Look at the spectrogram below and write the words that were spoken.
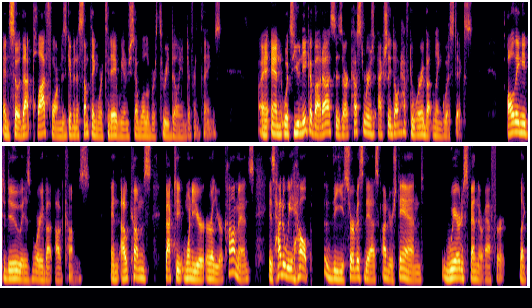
And so that platform has given us something where today we understand well over 3 billion different things. And what's unique about us is our customers actually don't have to worry about linguistics. All they need to do is worry about outcomes. And outcomes back to one of your earlier comments is how do we help the service desk understand where to spend their effort? Like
